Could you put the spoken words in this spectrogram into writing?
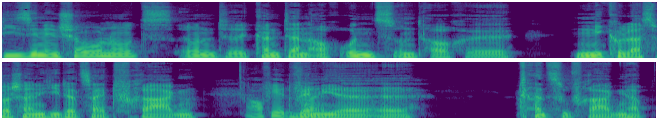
diese in den Show Notes und äh, könnt dann auch uns und auch äh, Nikolas wahrscheinlich jederzeit fragen. Auf jeden wenn Fall. Wenn ihr äh, dazu Fragen habt.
